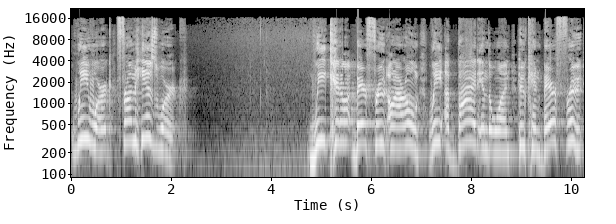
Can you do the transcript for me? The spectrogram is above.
we work from His work. We cannot bear fruit on our own. We abide in the one who can bear fruit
